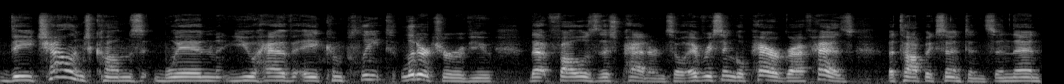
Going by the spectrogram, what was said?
the challenge comes when you have a complete literature review that follows this pattern. So every single paragraph has a topic sentence and then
